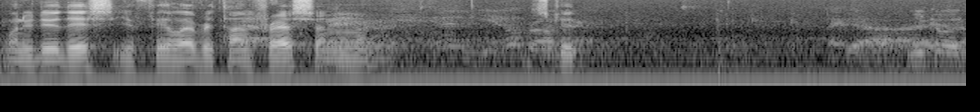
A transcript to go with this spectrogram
when you do this, you feel every time fresh, and uh, it's good. Nico,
